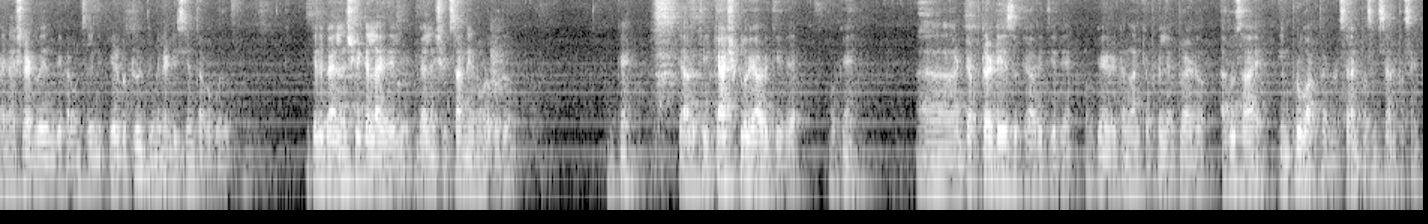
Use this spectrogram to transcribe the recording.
ಫೈನಾನ್ಷಿಯಲ್ ಅಡ್ವೈಸ್ ಬೇಕಾದ್ರೆ ಒಂದ್ಸಲ ನೀವು ಕೇಳಿಬಿಟ್ಟು ಇದ್ರ ಮೇಲೆ ಡಿಸಿಷನ್ ತಗೋಬೋದು. ಇದು ಬ್ಯಾಲೆನ್ಸ್ ಶೀಟ್ ಎಲ್ಲ ಇದೆ ಇಲ್ಲಿ. ಬ್ಯಾಲೆನ್ಸ್ ಶೀಟ್ ಸಹ ನೀವು ನೋಡ್ಬೋದು. ಓಕೆ ಯಾವ ರೀತಿ ಕ್ಯಾಶ್ ಫ್ಲೋ ಯಾವ ರೀತಿ ಇದೆ. ಓಕೆ ಡೆಪ್ಟರ್ ಡೇಸ್ ಯಾವ ರೀತಿ ಇದೆ? Okay return on capital employed ಅದು ಸಹ ಇಂಪ್ರೂವ್ ಆಗ್ತದೆ ನೋಡಿ seven percent seven percent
